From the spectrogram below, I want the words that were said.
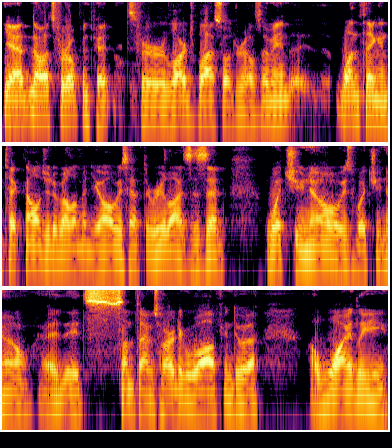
Yeah, no, it's for open pit. It's for large blast hole drills. I mean, one thing in technology development you always have to realize is that what you know is what you know. It's sometimes hard to go off into a, a widely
